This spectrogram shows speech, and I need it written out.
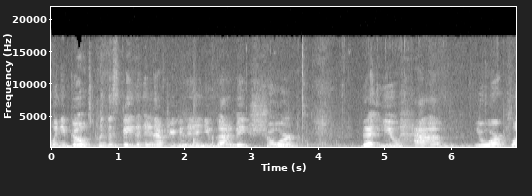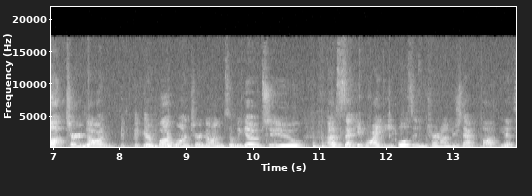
when you go to put this data in, after you get it in, you've gotta make sure that you have your plot turned on, your plot one turned on, so we go to a second y equals and turn on your stat plot, yes?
